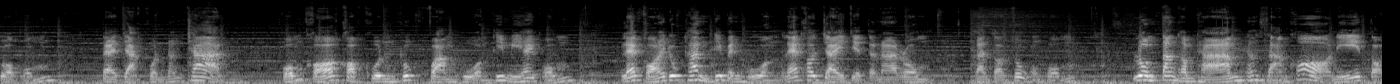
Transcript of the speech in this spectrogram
ตัวผม แต่จากคนทั้งชาติ ผมขอขอบคุณทุกความห่วงที่มีให้ผม และขอให้ทุกท่านที่เป็นห่วงและเข้าใจเจตนารมณ์ การต่อสู้ของผม ร่วมตั้งคำถามทั้ง 3 ข้อนี้ต่อ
